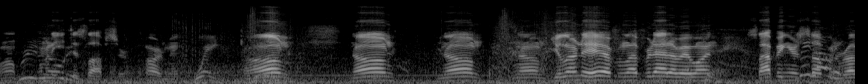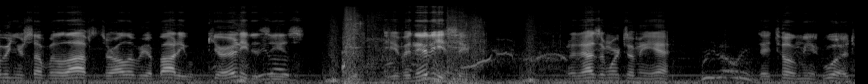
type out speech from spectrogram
Well, I'm gonna eat this lobster. Pardon me. Wait. Nom, nom, nom, nom. You learn to hear from Left 4 Dead, everyone. Slapping yourself and rubbing yourself with a lobster all over your body will cure any disease. Even idiocy. But it hasn't worked on me yet. They told me it would.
